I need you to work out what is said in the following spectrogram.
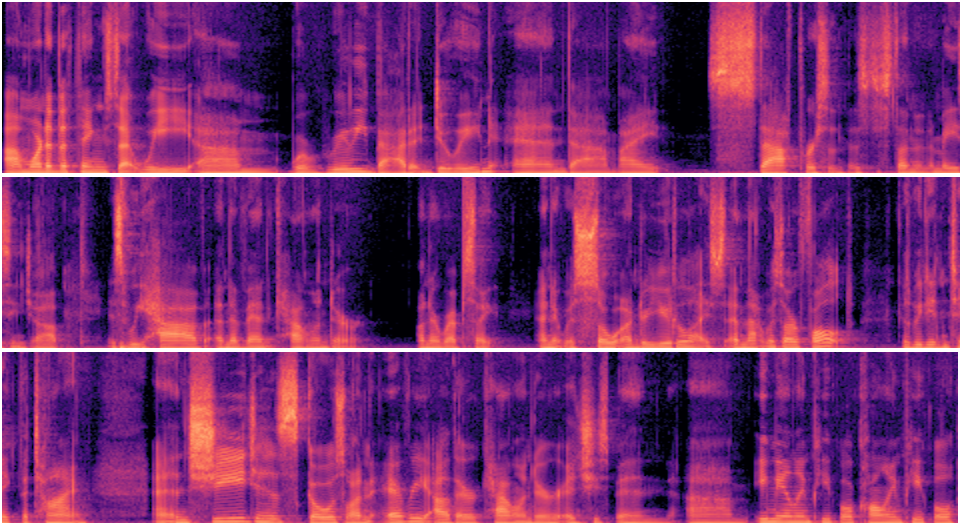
Um, one of the things that we um, were really bad at doing, and uh, my staff person has just done an amazing job is we have an event calendar on our website and it was so underutilized and that was our fault because we didn't take the time. And she just goes on every other calendar and she's been um, emailing people, calling people.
